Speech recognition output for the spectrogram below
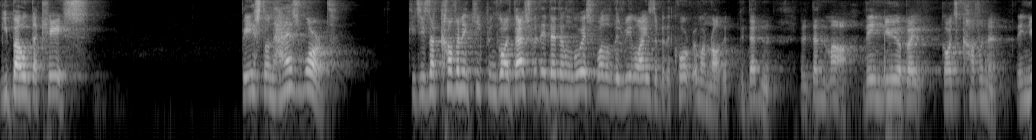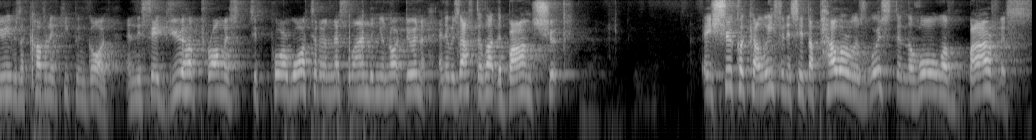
You build a case based on his word. Because he's a covenant keeping God. That's what they did in Lewis, whether they realised about the courtroom or not. They, they didn't. But it didn't matter. They knew about God's covenant. They knew he was a covenant keeping God. And they said, You have promised to pour water on this land and you're not doing it. And it was after that the barn shook. It shook like a leaf and it said the power was loosed in the whole of Barvas.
